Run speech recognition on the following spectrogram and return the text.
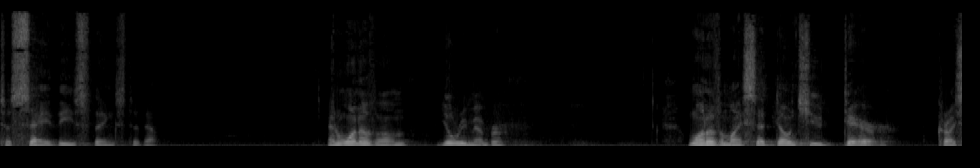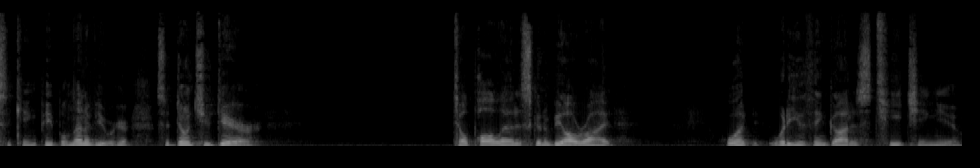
to say these things to them. And one of them, you'll remember, one of them I said, Don't you dare, Christ the King people, none of you were here. I said, Don't you dare tell Paulette it's going to be all right. What, what do you think God is teaching you?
